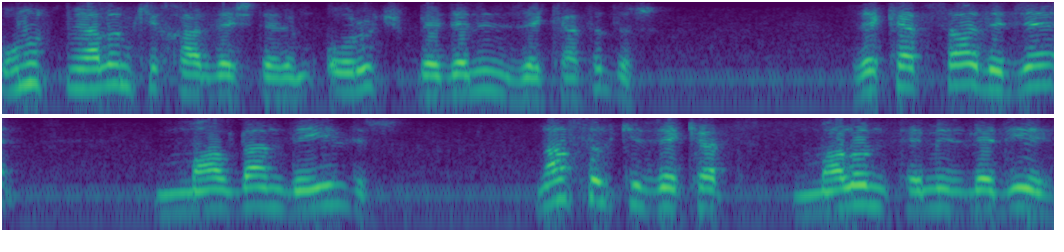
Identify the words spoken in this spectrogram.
Unutmayalım ki kardeşlerim oruç bedenin zekatıdır. Zekat sadece maldan değildir. Nasıl ki zekat malın temizlediği,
